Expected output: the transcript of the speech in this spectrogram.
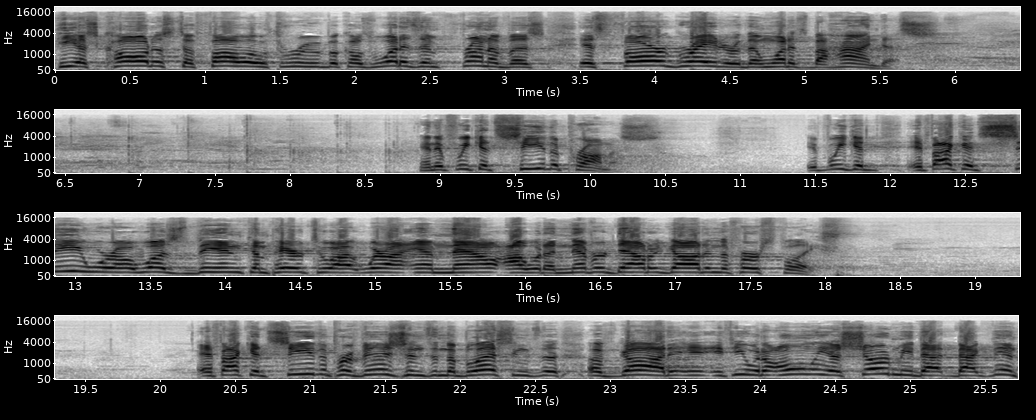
He has called us to follow through because what is in front of us is far greater than what is behind us. And if we could see the promise, if we could if I could see where I was then compared to where I am now, I would have never doubted God in the first place if I could see the provisions and the blessings of God, if He would only have showed me that back then,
